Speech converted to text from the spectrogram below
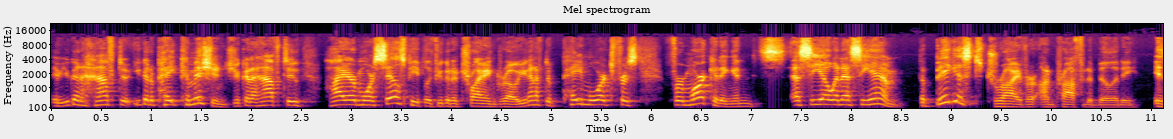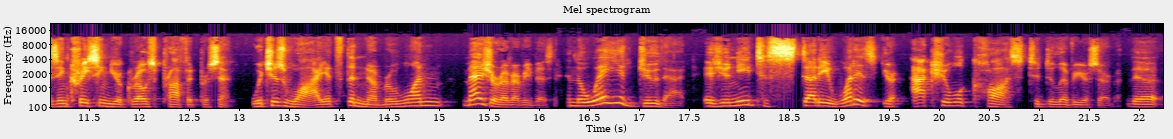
you're gonna have to you're gonna pay commissions. You're gonna have to hire more salespeople if you're gonna try and grow. You're gonna have to pay more for for marketing and SEO and SEM. The biggest driver on profitability is increasing your gross profit percent, which is why it's the number one measure of every business. And the way you do that is you need to study what is your actual cost to deliver your service. The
